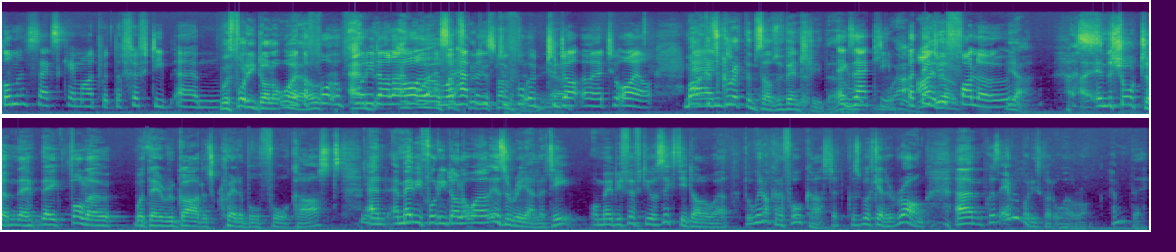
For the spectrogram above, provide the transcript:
Goldman Sachs came out with the 50 um, With $40 oil. with the fo- forty dollar and oil, and what happens to fo- to, Yeah. do, uh, to oil? Markets And- correct themselves eventually, though. Exactly, Well, but they do follow Yeah. Uh, In the short term, they, they follow what they regard as credible forecasts. Yeah. And, and maybe $40 oil is a reality, or maybe 50 or $60 oil. But we're not going to forecast it because we'll get it wrong. Um, because everybody's got oil wrong, haven't they?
